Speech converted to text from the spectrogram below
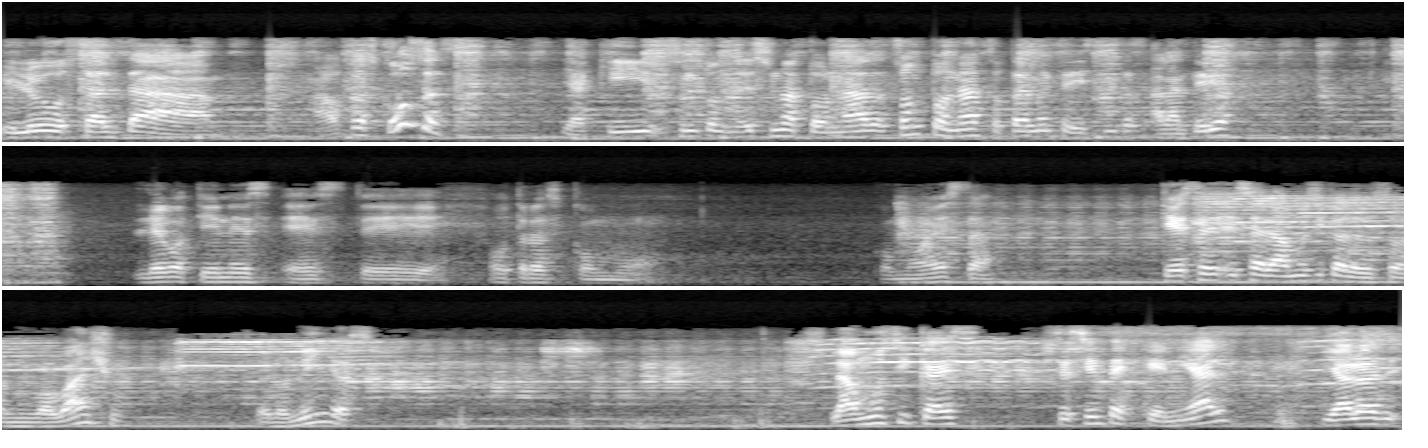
y luego salta a, a otras cosas. Y aquí es una tonada, son tonadas totalmente distintas a la anterior. Luego tienes este otras como como esta, que esa, esa es la música de los Oniwabanshu, de los ninjas. La música es se siente genial y habla de-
